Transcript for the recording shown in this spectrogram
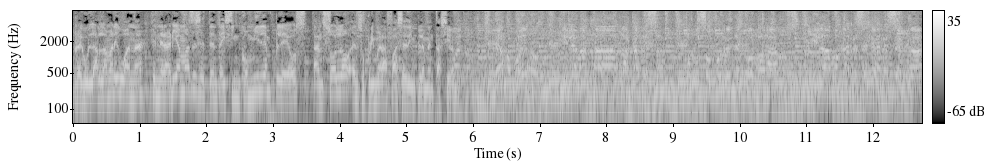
Regular la marihuana generaría más de 75 mil empleos tan solo en su primera fase de implementación. Ya no puedo ni levantar la cabeza con los ojos colorados y la boca reseca, reseca.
